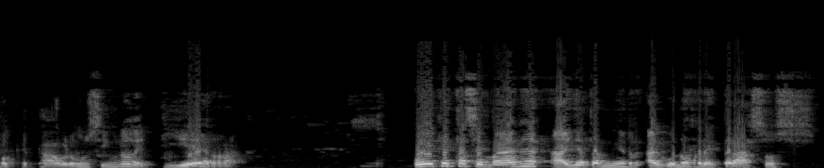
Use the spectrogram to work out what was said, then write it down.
Porque Tauro es un signo de tierra. Puede que esta semana haya también algunos retrasos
